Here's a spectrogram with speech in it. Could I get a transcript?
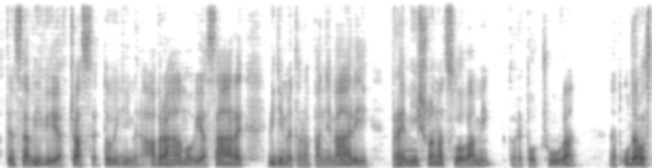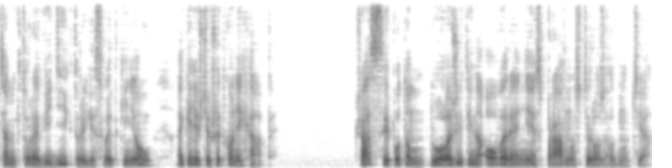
A ten sa vyvíja v čase. To vidíme na Abrahámovi a Sáre, vidíme to na Pane Márii. Premýšľa nad slovami, ktoré počúva, nad udalosťami, ktoré vidí, ktorých je svetkyňou, aj keď ešte všetko nechápe. Čas je potom dôležitý na overenie správnosti rozhodnutia.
